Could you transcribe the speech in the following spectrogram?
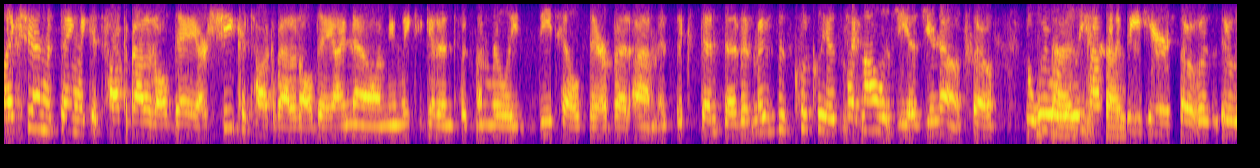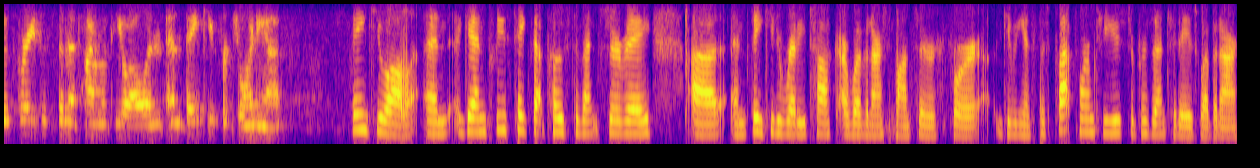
like Sharon was saying, we could talk about it all day, or she could talk about it all day. I know. I mean, we could get into some really details there, but um, it's extensive. It moves as quickly as technology, as you know. So, but we were really happy to be here. So it was it was great to spend the time with you all, and, and thank you for joining us. Thank you all. And again, please take that post-event survey. Uh, and thank you to ReadyTalk, our webinar sponsor, for giving us this platform to use to present today's webinar.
